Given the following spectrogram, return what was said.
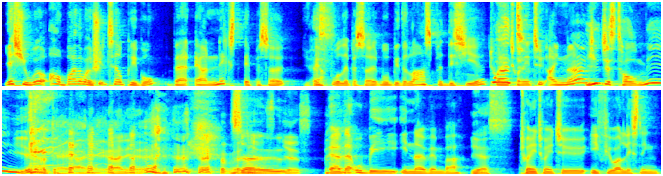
Yes, you will. Oh, by the way, we should tell people that our next episode, Yes. full episode, will be the last for this year, What? 2022. I know. You just told me. Okay, I knew. I knew. So- yes, yes, Uh, that will be in November yes. 2022 if you are listening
